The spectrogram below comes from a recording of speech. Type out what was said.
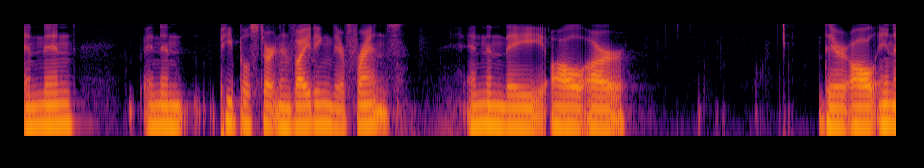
and then and then people start inviting their friends and then they all are they're all in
